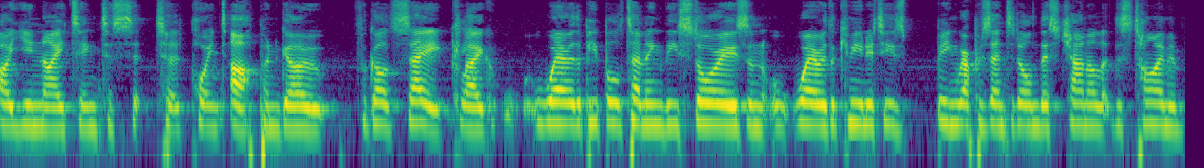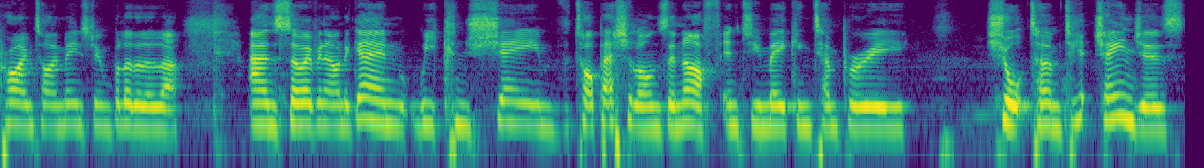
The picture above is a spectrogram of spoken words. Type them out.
are uniting to to point up and go, for God's sake, like where are the people telling these stories, and where are the communities being represented on this channel at this time in prime time mainstream blah blah blah, blah. and so every now and again we can shame the top echelons enough into making temporary short-term t- changes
